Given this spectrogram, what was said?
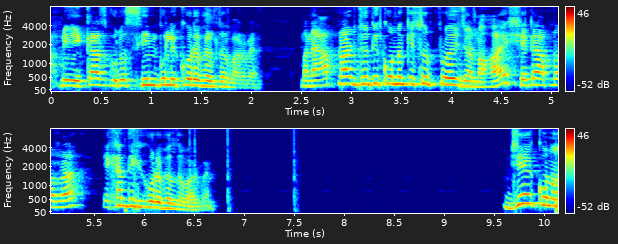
আপনি এই কাজগুলো সিম্পলি করে ফেলতে পারবেন। মানে আপনার যদি কোনো কিছুর প্রয়োজন হয়, সেটা আপনারা এখান থেকে করে ফেলতে পারবেন। যে কোনো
